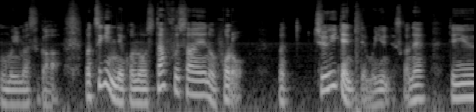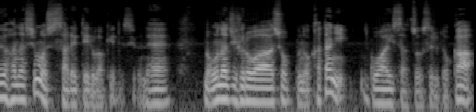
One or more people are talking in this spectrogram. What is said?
思いますが、次にね、このスタッフさんへのフォロー、注意点っても言うんですかね、っていう話もされているわけですよね。ま、同じフロアショップの方にご挨拶をするとか、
